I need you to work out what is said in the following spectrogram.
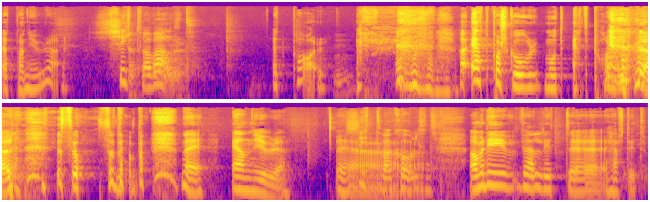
ett par njurar. Shit vad ballt. Ett par. Ja, ett par skor mot ett par njurar. så, så nej, en njure. Eh, Shit vad coolt. Ja, men det är väldigt eh, häftigt.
